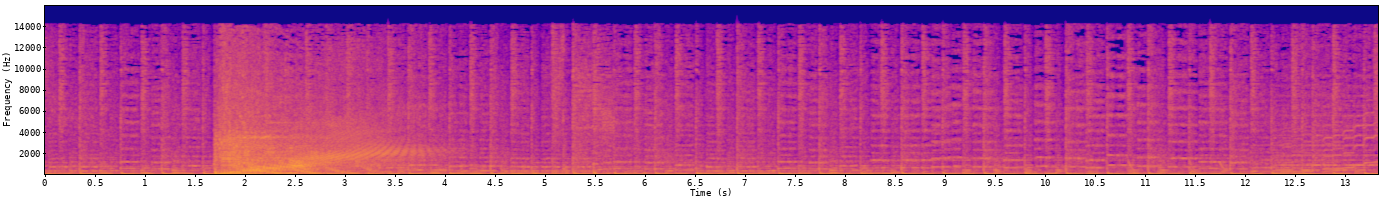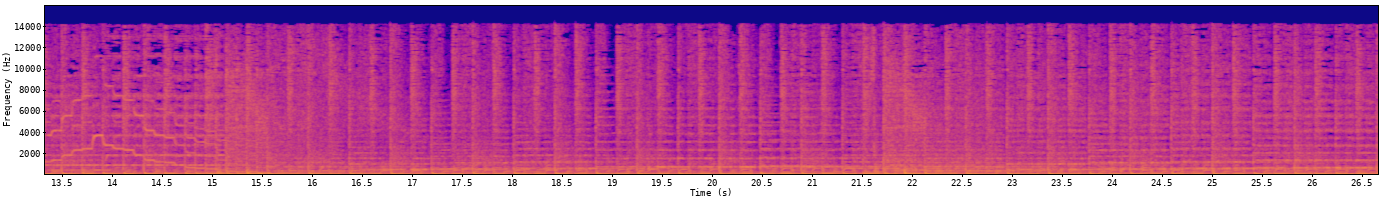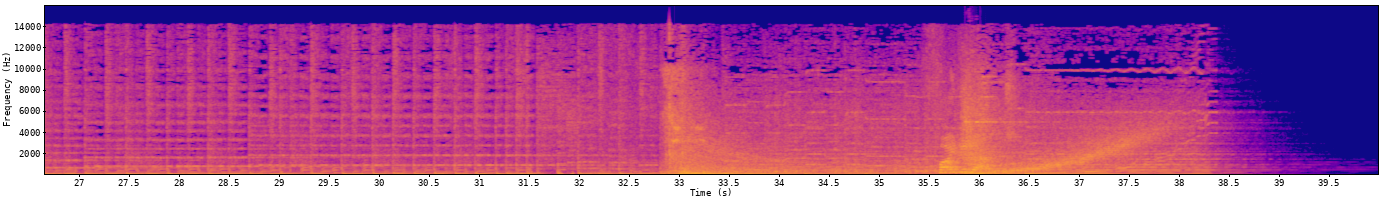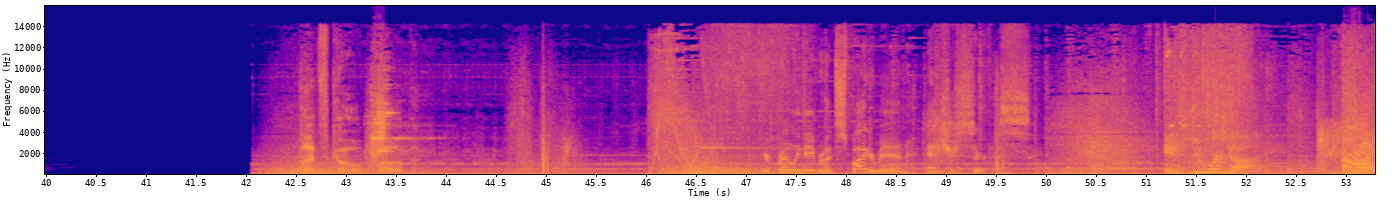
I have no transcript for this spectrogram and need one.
Fight it out! Let's go, bub! Your friendly neighborhood Spider-Man at your service. It's do or die. Fight!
